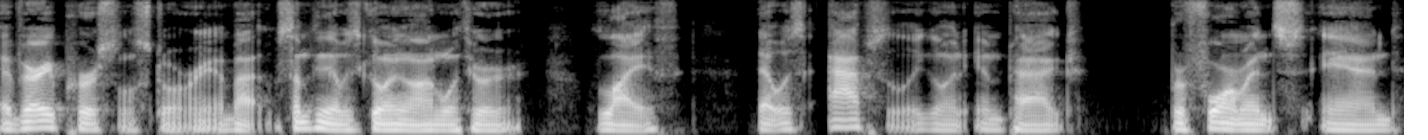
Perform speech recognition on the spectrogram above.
a very personal story about something that was going on with her life that was absolutely going to impact performance and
